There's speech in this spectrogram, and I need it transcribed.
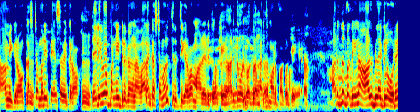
காமிக்கிறோம். கஸ்டமரையும் பேச வைக்கிறோம். தெளிவா பண்ணிட்டு இருக்காங்க. வர கஸ்டமர் திருப்திகரமா மாடு எடுக்கலாம் அடுத்த மாடு பார்க்கலாம்? அடுத்த மாடு பார்க்கலாம். ஓகேங்க. அடுத்து பாத்தீங்கன்னா ஆல் பிளாக்ல ஒரே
